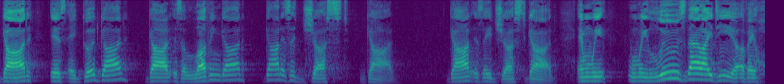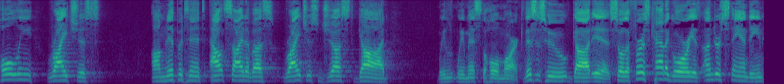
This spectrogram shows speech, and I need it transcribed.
God is a good God God is a loving God. God is a just God. God is a just God. And when we, when we lose that idea of a holy, righteous, omnipotent, outside of us, righteous, just God, we, we miss the whole mark. This is who God is. So the first category is understanding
